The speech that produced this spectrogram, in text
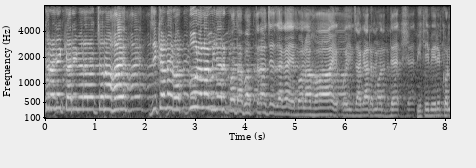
কোরআনে কারিমের আলোচনা হয়, যেখানে আলামিনের কথাবার্তা যে জায়গায় বলা হয়, ওই জায়গার মধ্যে পৃথিবীর কোন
